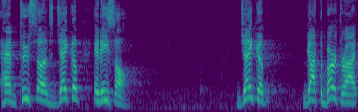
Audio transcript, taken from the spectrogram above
had two sons, Jacob and Esau. Jacob got the birthright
